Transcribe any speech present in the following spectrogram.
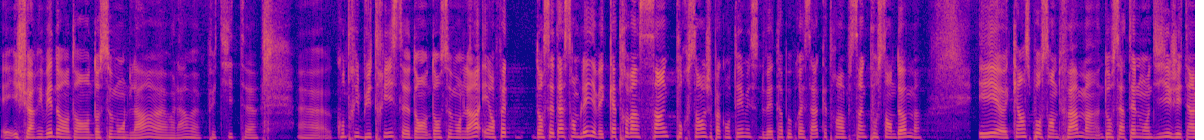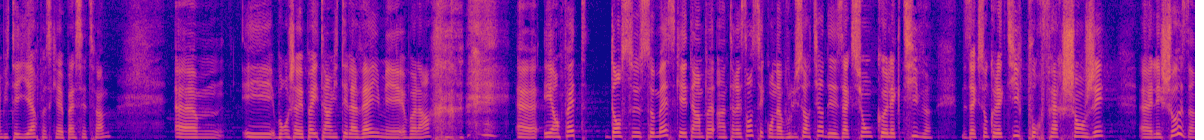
et, je suis arrivée dans, ce monde-là, voilà, petite contributrice dans, ce monde-là. Et en fait, dans cette assemblée, il y avait 85%, je n'ai pas compté, mais ça devait être à peu près ça, 85% d'hommes et euh, 15% de femmes, dont certaines m'ont dit j'ai été invitée hier parce qu'il n'y avait pas assez de femmes. Et bon, j'avais pas été invitée la veille, mais voilà. Euh, et en fait, dans ce sommet, ce qui a été intéressant, c'est qu'on a voulu sortir des actions collectives, des actions collectives pour faire changer euh, les choses.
